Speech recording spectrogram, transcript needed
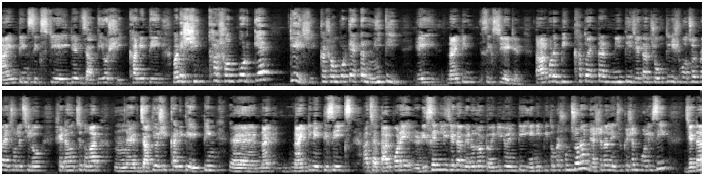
নাইনটিন সিক্সটি এইটের জাতীয় শিক্ষানীতি মানে শিক্ষা সম্পর্কে কি? শিক্ষা সম্পর্কে একটা নীতি এই নাইনটিন সিক্সটি এইটের তারপরে বিখ্যাত একটা নীতি যেটা চৌত্রিশ বছর প্রায় চলেছিল, সেটা হচ্ছে তোমার জাতীয় শিক্ষানীতি এইটিন নাইনটিন এইটটি সিক্স আচ্ছা তারপরে রিসেন্টলি যেটা বেরোলো টোয়েন্টি টোয়েন্টি এনইপি তোমরা শুনছো না? ন্যাশনাল এডুকেশন পলিসি যেটা,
